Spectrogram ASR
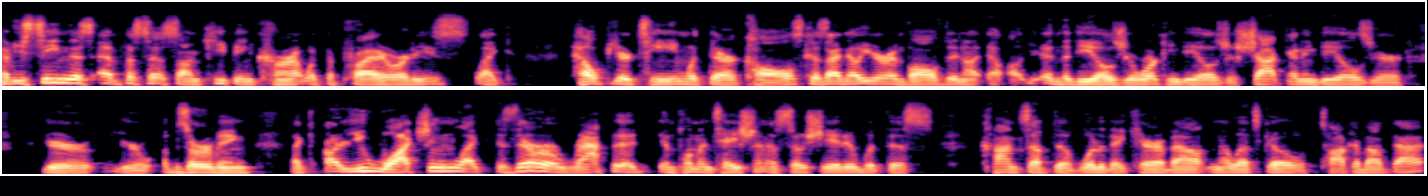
Have you seen this emphasis on keeping current with the priorities? Like help your team with their calls because I know you're involved in uh, uh, in the deals, you're working deals, you're shotgunning deals, you're you're you're observing. Like, are you watching? Like, is there a rapid implementation associated with this concept of what do they care about? Now let's go talk about that.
